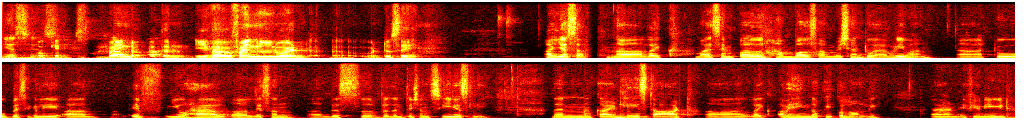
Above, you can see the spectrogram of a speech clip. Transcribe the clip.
Yes, yes. Okay, fine, no, Dr. Uh, Tarun. You have a final word. Uh, what to say? Uh, yes, sir. Uh, like my simple, humble submission to everyone uh, to basically, uh, if you have uh, listened uh, this uh, presentation seriously, then kindly start uh, like awaiting the people only. And if you need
